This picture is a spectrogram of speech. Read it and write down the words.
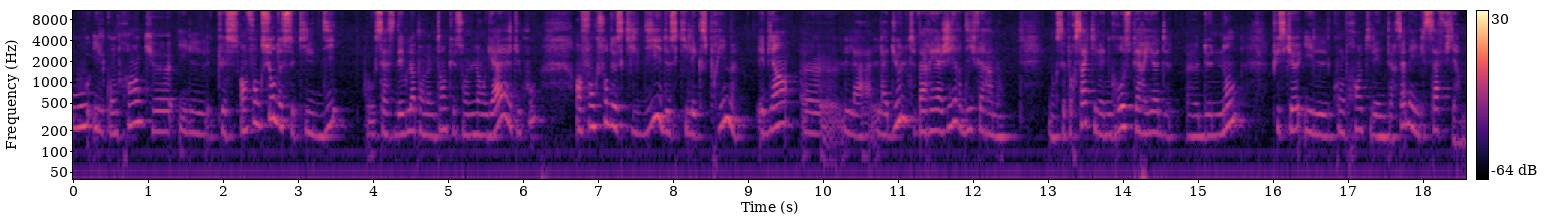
où il comprend que, que en fonction de ce qu'il dit, où ça se développe en même temps que son langage du coup, en fonction de ce qu'il dit et de ce qu'il exprime, eh bien, euh, l'adulte va réagir différemment. Donc c'est pour ça qu'il a une grosse période euh, de non, puisqu'il comprend qu'il est une personne et il s'affirme.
